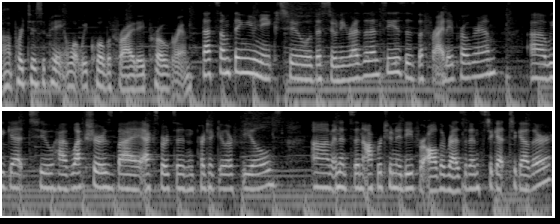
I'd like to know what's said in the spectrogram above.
uh, participate in what we call the Friday program. That's something unique to the SUNY residencies is the Friday program. Uh, we get to have lectures by experts in particular fields um, and it's an opportunity for all the residents to get together.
